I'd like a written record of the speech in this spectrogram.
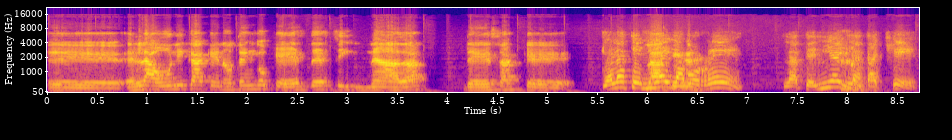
Eh, es la única que no tengo que es designada de esas que. Yo la tenía y la borré. La tenía y la taché.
